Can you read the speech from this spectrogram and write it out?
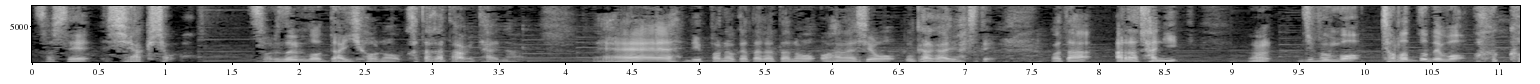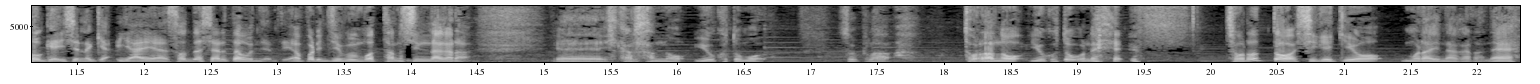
そして市役所、それぞれの代表の方々みたいな、ねえ、立派な方々のお話を伺いまして、また新たに、うん、自分もちょろっとでも 貢献しなきゃ。いやいや、そんな洒落たもんじゃなくて、やっぱり自分も楽しみながら、えー、ヒカルさんの言うことも、それから、虎の言うこともね、ちょろっと刺激をもらいながらね、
